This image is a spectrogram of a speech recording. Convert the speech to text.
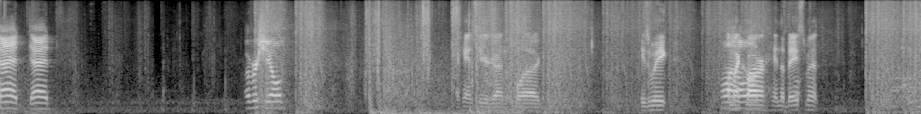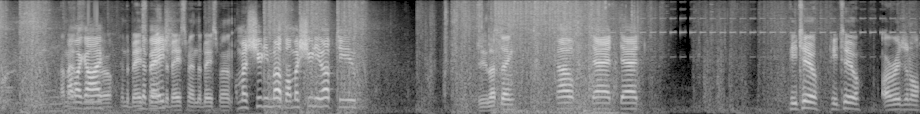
Dead, dead. Over shield. I can't see your guy in the flag. He's weak. Hold on my hold car, in the basement. I'm Oh my bro. In the In the basement, in the basement, in the basement. I'm gonna shoot him up. I'm gonna shoot him up to you. Is he lifting? No, dead, dead. P2, P2, original.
